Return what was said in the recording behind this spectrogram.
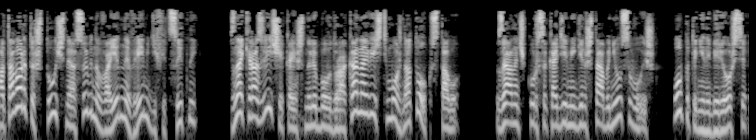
А товар-то штучный, особенно в военное время дефицитный. Знаки различия, конечно, на любого дурака навесить можно, а толку с того. За ночь курс Академии Генштаба не усвоишь, опыта не наберешься.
